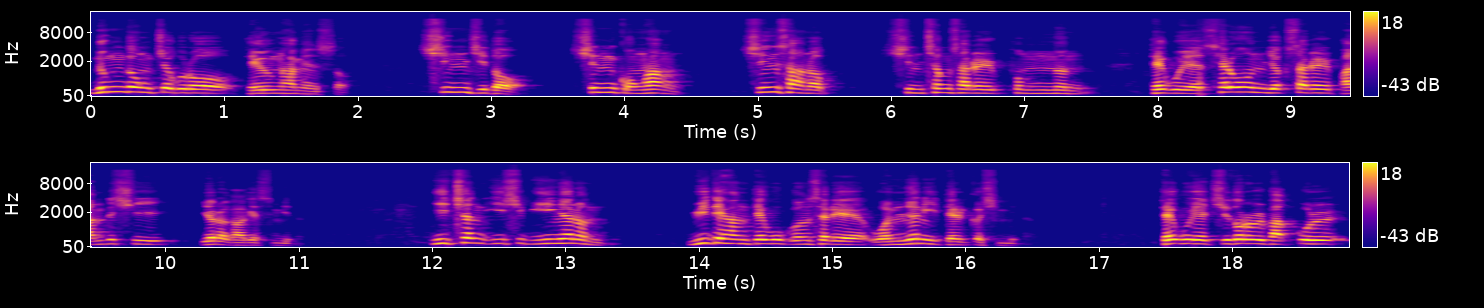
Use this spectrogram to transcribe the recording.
능동적으로 대응하면서 신지도, 신공항, 신산업, 신청사를 품는 대구의 새로운 역사를 반드시 열어가겠습니다. 2022년은 위대한 대구 건설의 원년이 될 것입니다. 대구의 지도를 바꿀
